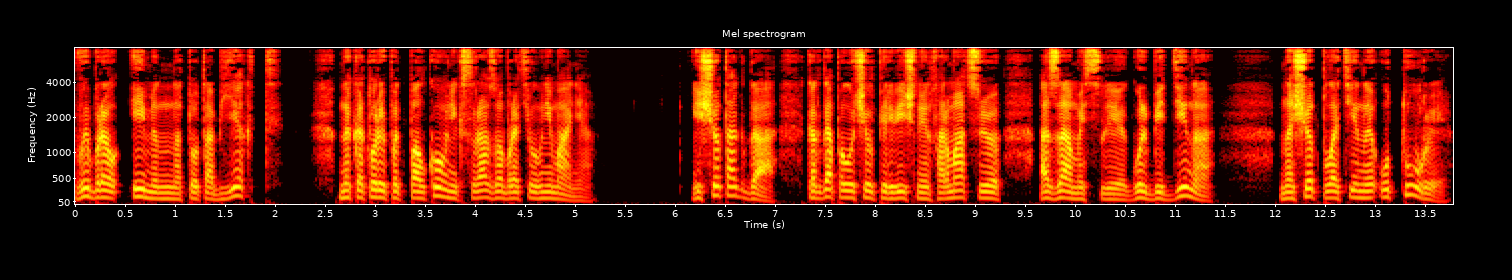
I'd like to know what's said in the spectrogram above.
выбрал именно тот объект, на который подполковник сразу обратил внимание. Еще тогда, когда получил первичную информацию о замысле Гульбеддина насчет плотины у Туры,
